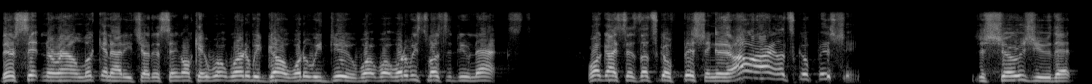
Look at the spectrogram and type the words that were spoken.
They're sitting around looking at each other saying, okay, wh- where do we go? What do we do? What, what, what are we supposed to do next? One guy says, let's go fishing. And all right, let's go fishing. It just shows you that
